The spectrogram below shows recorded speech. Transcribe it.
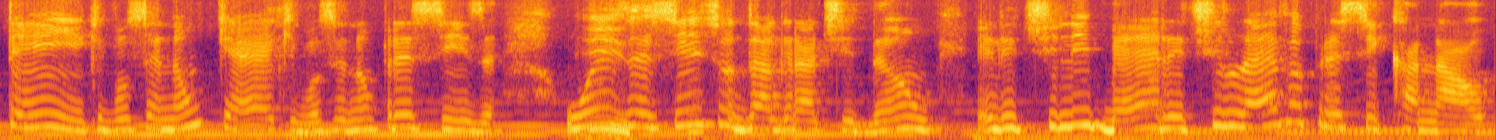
tem, que você não quer, que você não precisa. O Isso. exercício da gratidão, ele te libera e te leva para esse canal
